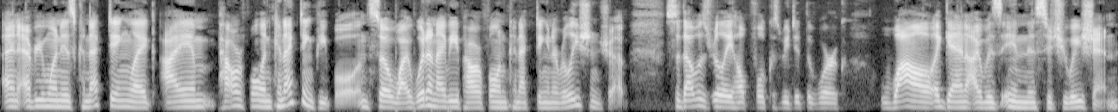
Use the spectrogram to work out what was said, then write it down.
and everyone is connecting like i am powerful in connecting people. And so why wouldn't i be powerful in connecting in a relationship? So that was really helpful because we did the work while again i was in this situation.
